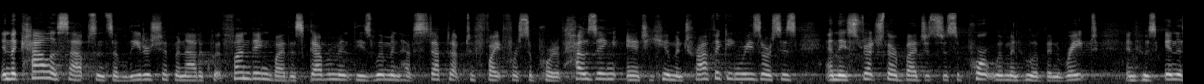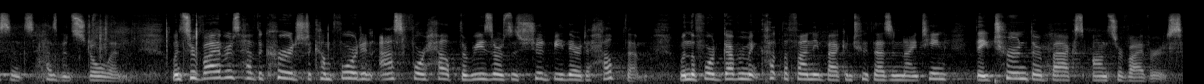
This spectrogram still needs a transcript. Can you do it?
In the callous absence of leadership and adequate funding by this government, these women have stepped up to fight for supportive housing, anti-human trafficking resources, and they stretch their budgets to support women who have been raped and whose innocence has been stolen. When survivors have the courage to come forward and ask for help, the resources should be there to help them. When the Ford government cut the funding back in 2019, they turned their backs on survivors.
